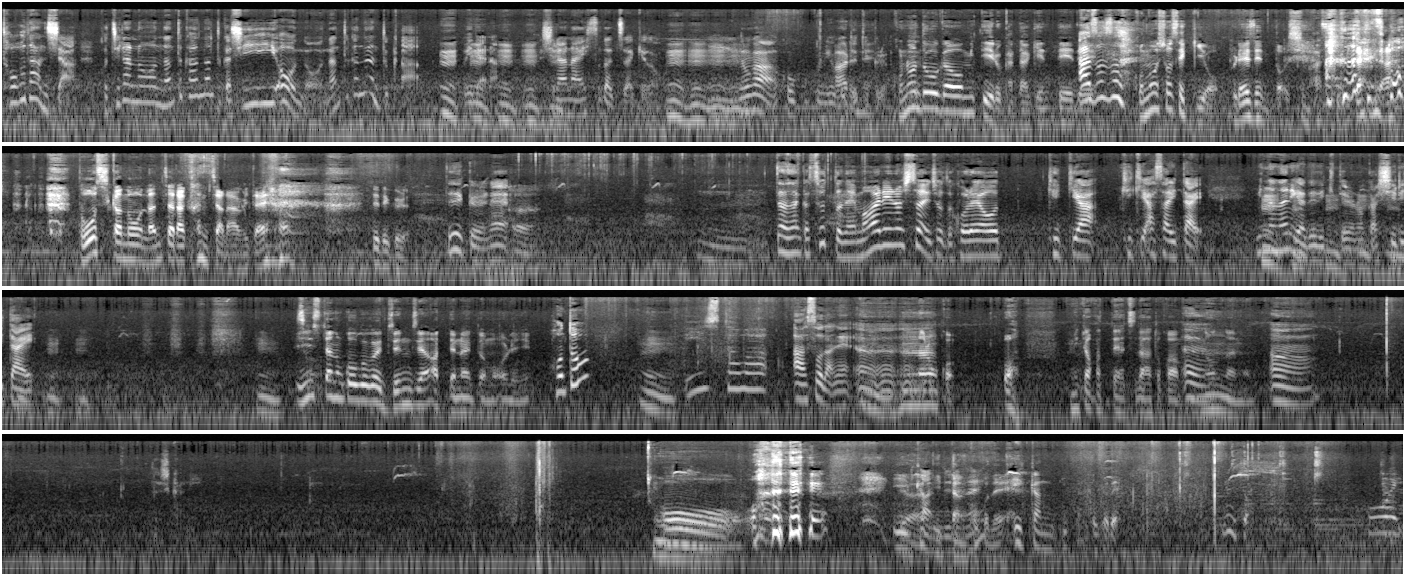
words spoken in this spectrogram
登壇者こちらのなんとかなんとか CEO のなんとかなんとかみたいな。知らいない人たちだけど、うんうんうんうん。のが広告によく出てくる。この動画を見ている方限定であそうそう。この書籍をプレゼントしますみたいな。投資家のなんちゃらかんちゃらみたいな。出てくる、出てくるね。うん。うん。だからなんかちょっとね周りの人にちょっとこれを聞きあ聞きあさりたい。みんな何が出てきてるのか知りたいうんうんインスタの広告が全然合ってないと思う俺に本当うんインスタはあそうだねうんうんうん、そんなんかあ見たかったやつだとかんなんないもんうん確かにおおいい感じじゃない一旦ここでいい感一旦ここでよいしょ。怖い。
